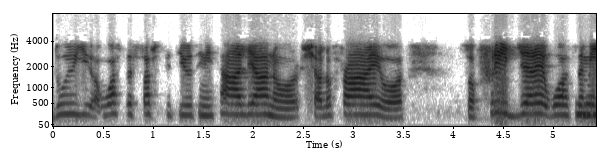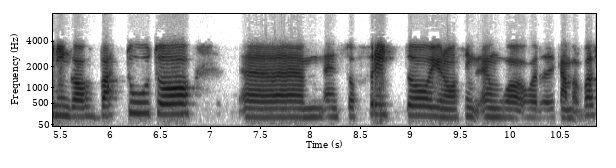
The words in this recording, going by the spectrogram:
Do you what's the substitute in Italian, or shallow fry, or soffriggere? What's the mm-hmm. meaning of battuto? Um, and soffritto, you know, things, and what, what they come, but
